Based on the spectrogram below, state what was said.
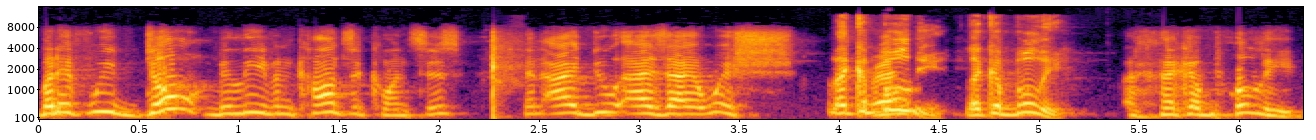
But if we don't believe in consequences, then I do as I wish, Like a Right? bully. Like a bully. like a bully.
